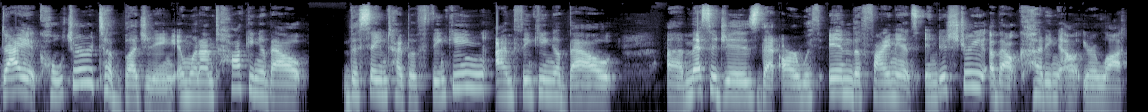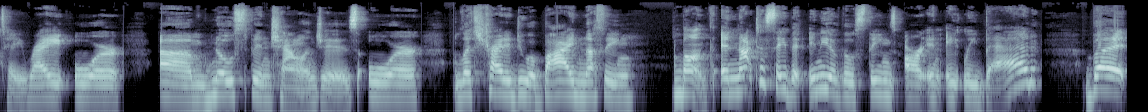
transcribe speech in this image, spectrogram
diet culture to budgeting. And when I'm talking about the same type of thinking, I'm thinking about uh, messages that are within the finance industry about cutting out your latte, right? Or um, no spend challenges, or let's try to do a buy nothing month. And not to say that any of those things are innately bad, but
